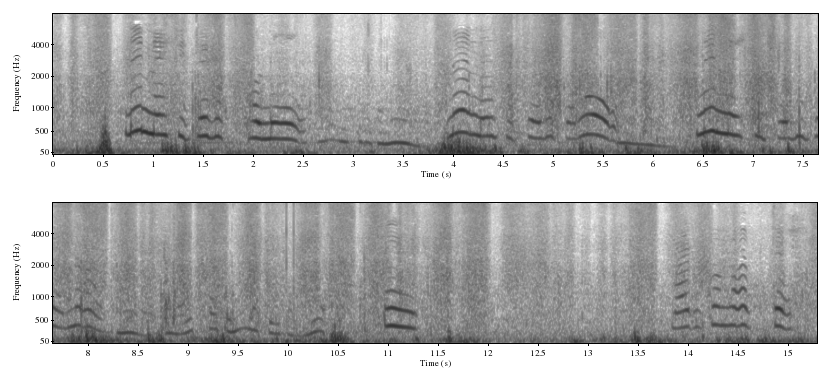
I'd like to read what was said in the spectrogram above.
ん。ねしてるかな。ねん。ねしてるかな。ねん。ねしてるかな。ねえでもお家帰って何してるかもねうん。丸くなって。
